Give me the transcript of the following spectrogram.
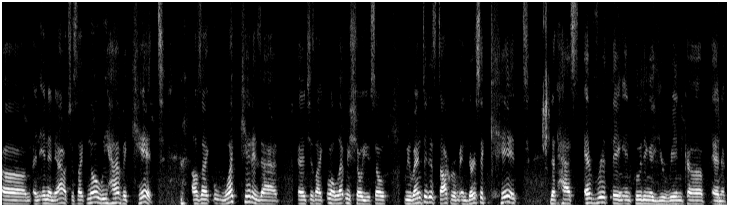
a, um, an in and out. She's like no we have a kit. I was like what kit is that? And she's like well let me show you. So we went to the stock room and there's a kit that has everything including a urine cup and a,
